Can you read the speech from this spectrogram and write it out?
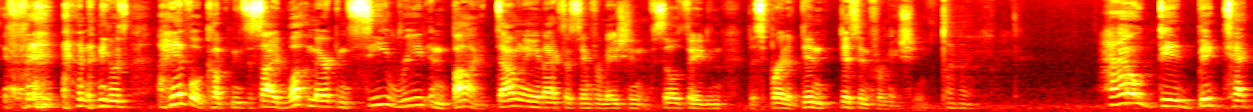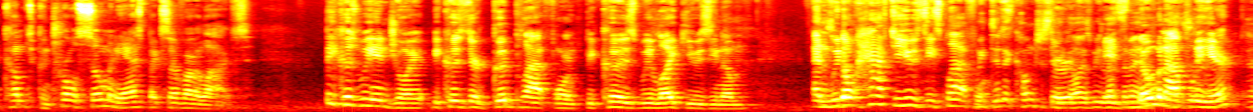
and then he goes, a handful of companies decide what Americans see, read, and buy, dominating access to information, facilitating the spread of din- disinformation. Mm-hmm. How did big tech come to control so many aspects of our lives? Because we enjoy it, because they're good platforms, because we like using them, and we don't have to use these platforms. We did it consciously, There guys. We let them in. no monopoly here. Yeah.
